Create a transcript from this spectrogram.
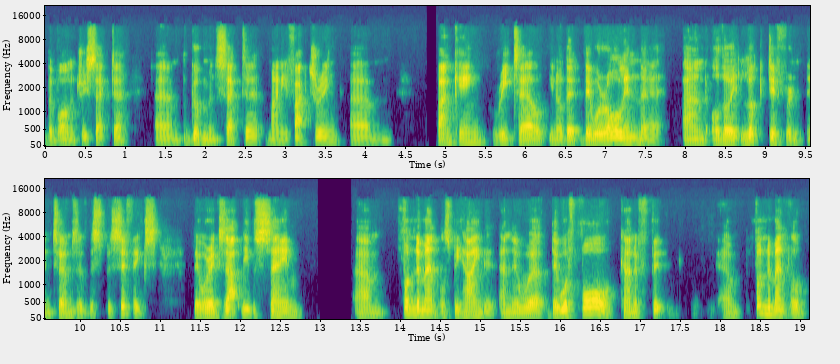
the voluntary sector um, government sector manufacturing um, banking, retail, you know, they, they were all in there. And although it looked different in terms of the specifics, they were exactly the same um, fundamentals behind it. And there were there were four kind of um, fundamental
